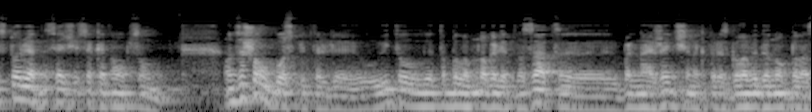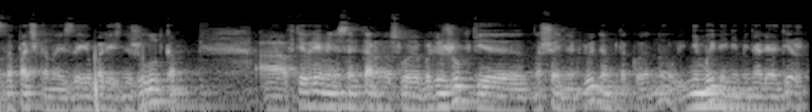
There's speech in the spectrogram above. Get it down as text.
историю, относящуюся к этому псалму. Он зашел в госпиталь, увидел, это было много лет назад, э, больная женщина, которая с головы до ног была запачкана из-за ее болезни желудком. А в те времена санитарные условия были жуткие, отношение к людям такое, ну, не мыли, не меняли одежду.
